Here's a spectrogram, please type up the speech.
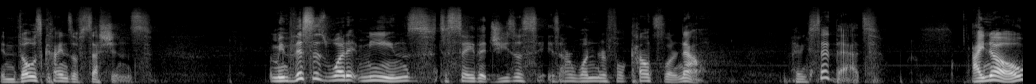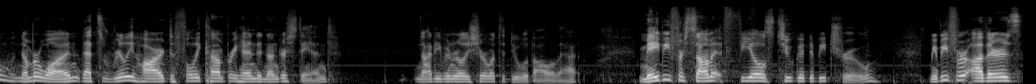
in those kinds of sessions. I mean, this is what it means to say that Jesus is our wonderful counselor. Now, having said that, I know, number one, that's really hard to fully comprehend and understand. Not even really sure what to do with all of that. Maybe for some it feels too good to be true. Maybe for others,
